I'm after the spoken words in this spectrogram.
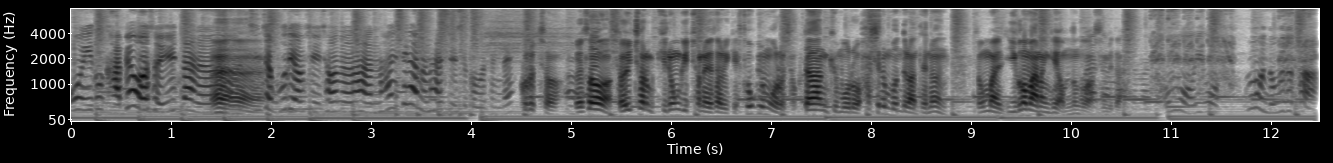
어 이거 가벼워서 일단은 예, 예. 진짜 무리 없이 저는 한 1시간은 할 수 있을 것 같은데. 그렇죠. 그래서 저희처럼 기농기촌에서 이렇게 소규모로 적당한 규모로 하시는 분들한테는 정말 이거만한 게 없는 것 같습니다. 맞아, 맞아, 맞아. 어머 이거 어머 너무 좋다.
